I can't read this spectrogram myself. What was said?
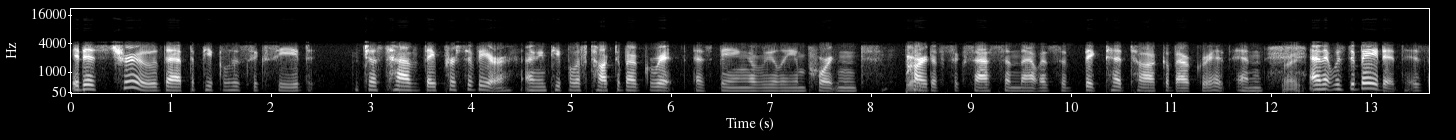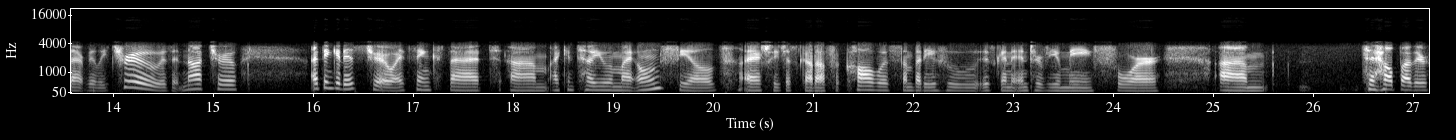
it is true that the people who succeed just have they persevere. I mean, people have talked about grit as being a really important part right. of success, and that was a big TED talk about grit, and right. and it was debated: is that really true? Is it not true? I think it is true. I think that um, I can tell you in my own field. I actually just got off a call with somebody who is going to interview me for um, to help other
